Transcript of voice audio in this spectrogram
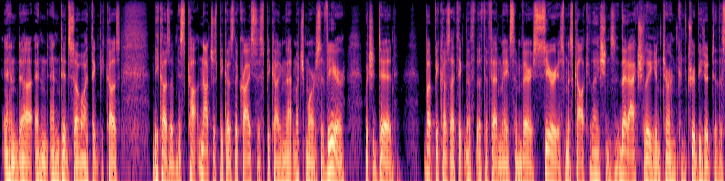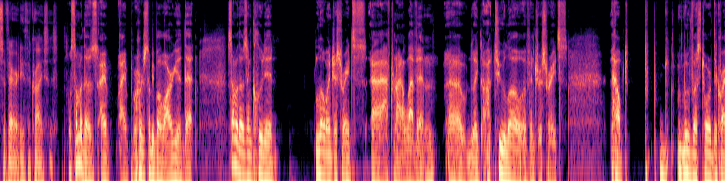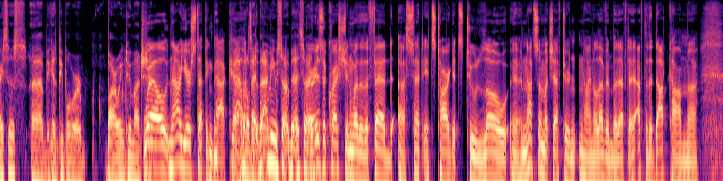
and uh, and and did so, I think, because because of misco- not just because the crisis became that much more severe, which it did, but because I think that the, the Fed made some very serious miscalculations that actually, in turn, contributed to the severity of the crisis. Well, some of those I've I've heard some people have argued that some of those included low interest rates uh, after 9-11, uh, like too low of interest rates helped move us toward the crisis uh, because people were borrowing too much. Well, now you're stepping back yeah, a little bit. but I mean, so, so there is a question whether the Fed uh, set its targets too low, uh, not so much after 9/11, but after after the dot com uh,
